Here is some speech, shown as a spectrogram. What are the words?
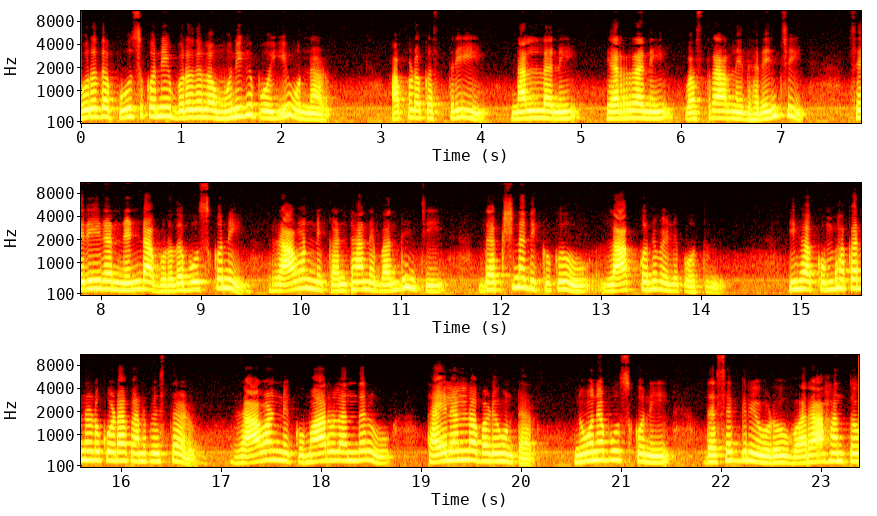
బురద పూసుకొని బురదలో మునిగిపోయి ఉన్నాడు. అప్పుడు ఒక స్త్రీ నల్లని ఎర్రని వస్త్రాల్ని ధరించి శరీరం నిండా బురద పూసుకొని రావణ్ణి కంఠాన్ని బంధించి దక్షిణ దిక్కుకు లాక్కొని వెళ్ళిపోతుంది. ఇక కుంభకర్ణుడు కూడా కనిపిస్తాడు. రావణ్ణి కుమారులందరూ తైలంలో పడి ఉంటారు. నూనె పూసుకొని దశగ్రీవుడు వరాహంతో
